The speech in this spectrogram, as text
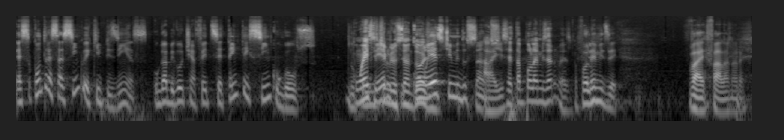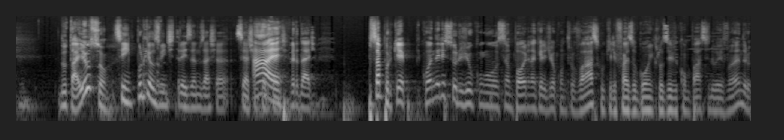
essa, contra essas cinco equipezinhas, o Gabigol tinha feito 75 gols. No Com esse primeiro- time do Santos com hoje? esse time do Santos. Aí você tá polemizando mesmo. Eu polemizei. Vai, fala, Nora. Do Thailson? Sim, por que os 23 anos acha, você acha Ah, é, importante? verdade. Sabe por quê? Quando ele surgiu com o São Paulo naquele jogo contra o Vasco, que ele faz o gol, inclusive, com o passe do Evandro,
